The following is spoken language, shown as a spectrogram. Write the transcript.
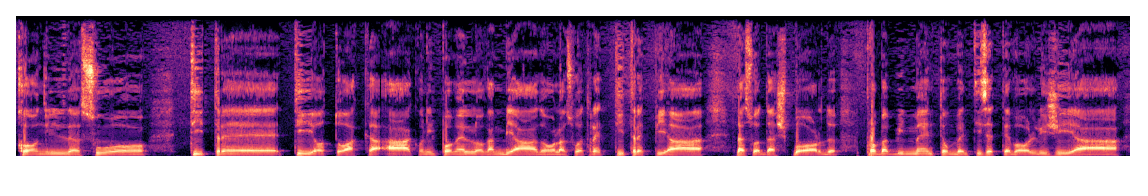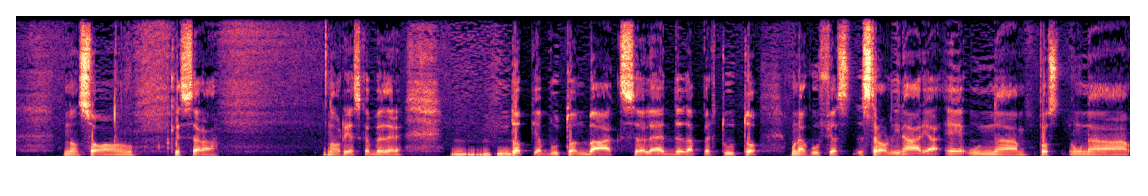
con il suo T3, T8HA con il pomello cambiato, la sua 3, T3PA, la sua dashboard, probabilmente un 27 pollici a non so che sarà, non riesco a vedere, doppia button box, led dappertutto, una cuffia straordinaria e una, una,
